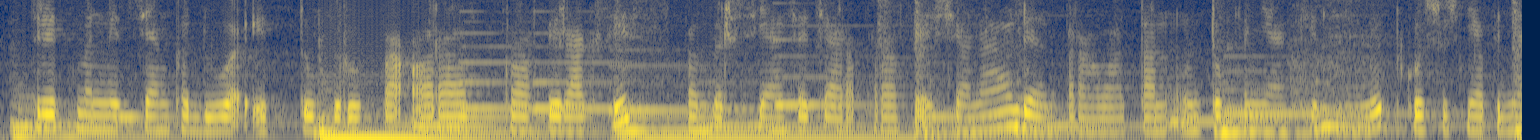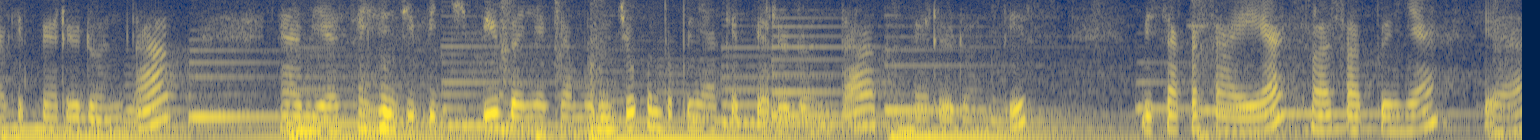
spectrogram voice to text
Treatment needs yang kedua itu berupa oral profilaksis, pembersihan secara profesional dan perawatan untuk penyakit mulut khususnya penyakit periodontal. Nah, biasanya GP-GP banyak yang merujuk untuk penyakit periodontal atau periodontis. Bisa ke saya salah satunya ya.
